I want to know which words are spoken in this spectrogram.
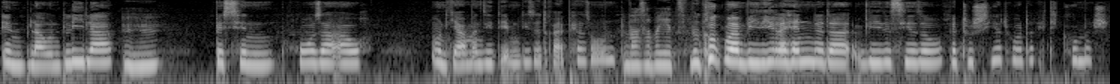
in blau und lila. Mhm. Bisschen rosa auch. Und ja, man sieht eben diese drei Personen. Was aber jetzt wirklich. Guck mal, wie ihre Hände da, wie das hier so retuschiert wurde. Richtig komisch.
